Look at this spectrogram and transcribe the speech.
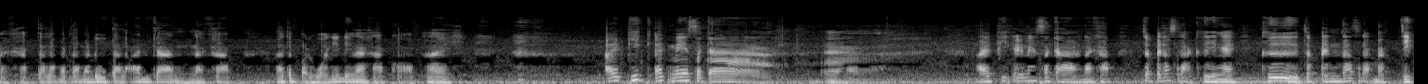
นะครับแต่เราเรามาดูแต่ละอันกันนะครับ อาจจะปวดหัวนิดนึงนะครับ ขออภัยไอพิกแอคเนสกาอ่าไอพิกแอคเนสกานะครับ จะเป็นลักษณะคือยังไง คือจะเป็นลักษณะแบบจิก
